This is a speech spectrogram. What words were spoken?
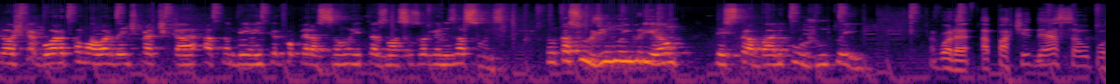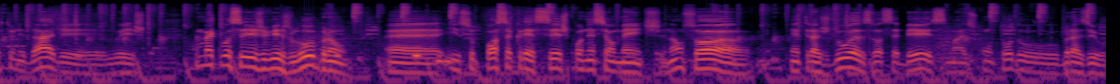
eu acho que agora está na hora da gente praticar a, também a intercooperação entre as nossas organizações. Então está surgindo um embrião desse trabalho conjunto aí. Agora, a partir dessa oportunidade, Luiz, como é que vocês vislumbram é, isso possa crescer exponencialmente, não só entre as duas OCBs, mas com todo o Brasil?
